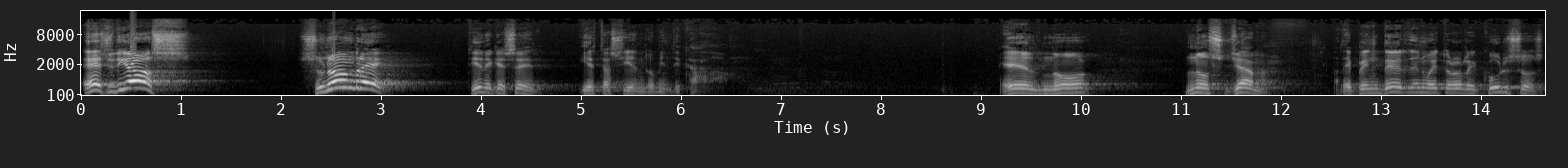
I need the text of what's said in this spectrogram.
es Dios. Su nombre tiene que ser y está siendo vindicado. Él no nos llama a depender de nuestros recursos,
